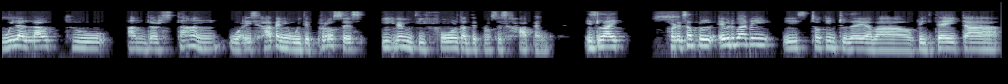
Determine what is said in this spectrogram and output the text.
will allow to understand what is happening with the process even before that the process happened. It's like, for example, everybody is talking today about big data,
